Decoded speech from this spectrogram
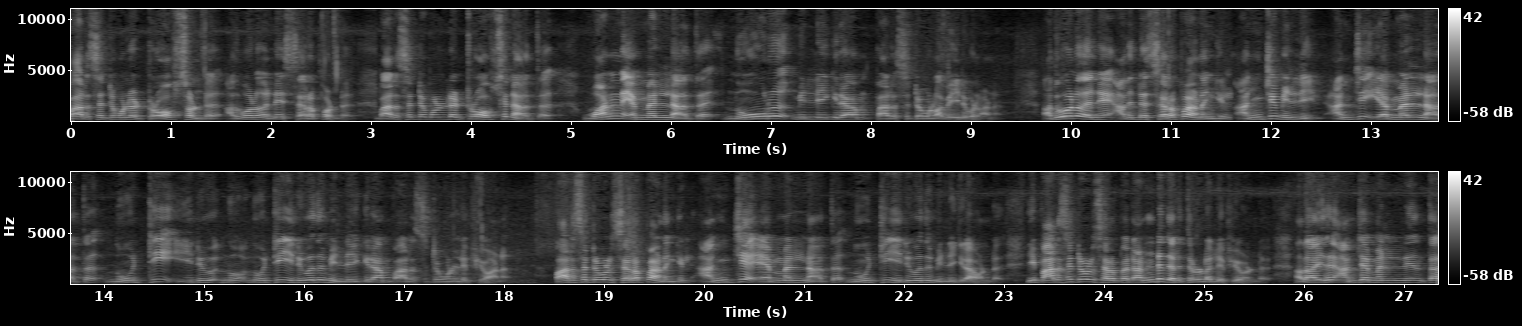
പാരസെറ്റമോളിന്റെ ഡ്രോപ്സ് ഉണ്ട് അതുപോലെ തന്നെ സിറപ്പുണ്ട്. പാരസെറ്റമോളിന്റെ ഡ്രോപ്സിനകത്ത് വൺ എം എല്ലിനകത്ത് നൂറ് മില്ലിഗ്രാം പാരസെറ്റമോൾ അവൈലബിൾ ആണ്. അതുപോലെ തന്നെ അതിന്റെ സിറപ്പാണെങ്കിൽ അഞ്ച് മില്ലി അഞ്ച് എം എല്ലിനകത്ത് നൂറ്റി ഇരു നൂറ്റി ഇരുപത് മില്ലിഗ്രാം പാരസെറ്റമോൾ ലഭ്യമാണ്. പാരസെറ്റമോൾ സിറപ്പാണെങ്കിൽ അഞ്ച് എം എല്ലിനകത്ത് നൂറ്റി ഇരുപത് മില്ലിഗ്രാം ഉണ്ട്. ഈ പാരസെറ്റമോൾ സിറപ്പ് രണ്ട് തരത്തിലുള്ള ലഭ്യമുണ്ട്. അതായത് അഞ്ച് എം എല്ലിനകത്ത്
